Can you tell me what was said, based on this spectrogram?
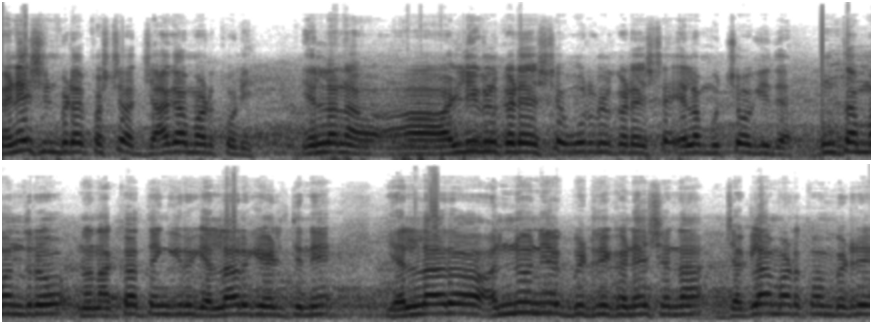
ಗಣೇಶನ ಬಿಡೋಕೆ ಫಸ್ಟ್ ಅದು ಜಾಗ ಮಾಡಿಕೊಡಿ. ಎಲ್ಲ ಆ ಹಳ್ಳಿಗಳ ಕಡೆ ಅಷ್ಟೇ, ಊರುಗಳ ಕಡೆ ಅಷ್ಟೇ ಎಲ್ಲ ಮುಚ್ಚೋಗಿದೆ. ನನ್ನ ತಮ್ಮಂದರು, ನನ್ನ ಅಕ್ಕ ತಂಗಿರಿಗೆ ಎಲ್ಲರಿಗೂ ಹೇಳ್ತೀನಿ, ಎಲ್ಲರೂ ಅನ್ಯೋನ್ಯಾಗಿ ಬಿಡ್ರಿ ಗಣೇಶನ ಜಗಳ ಮಾಡ್ಕೊಂಬಿಡ್ರಿ.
